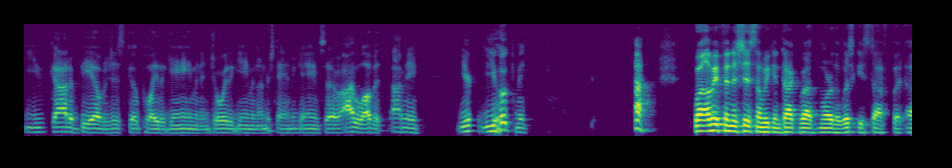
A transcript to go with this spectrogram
you've got to be able to just go play the game and enjoy the game and understand the game so i love it i mean you you hooked me well let me finish this and we can talk about more of the whiskey stuff but uh,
